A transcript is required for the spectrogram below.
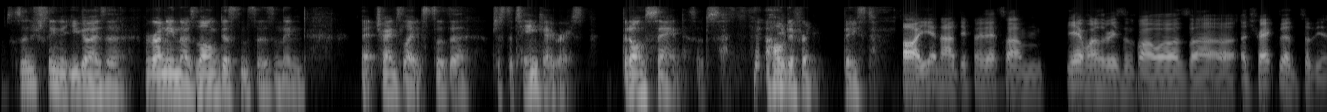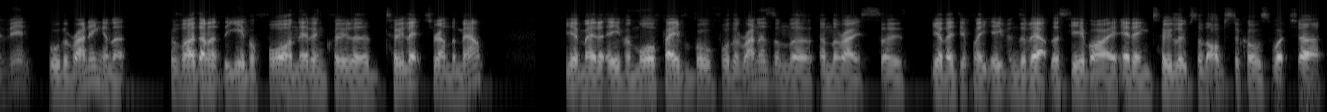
So it's interesting that you guys are running those long distances and then that translates to the just the 10k race, but on sand. So it's a whole different beast. Oh yeah, no, definitely. That's um yeah one of the reasons why I was uh, attracted to the event, all the running in it, because I'd done it the year before, and that included two laps around the mount. Yeah, made it even more favourable for the runners in the in the race. So yeah, they definitely evened it out this year by adding two loops of the obstacles, which uh,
